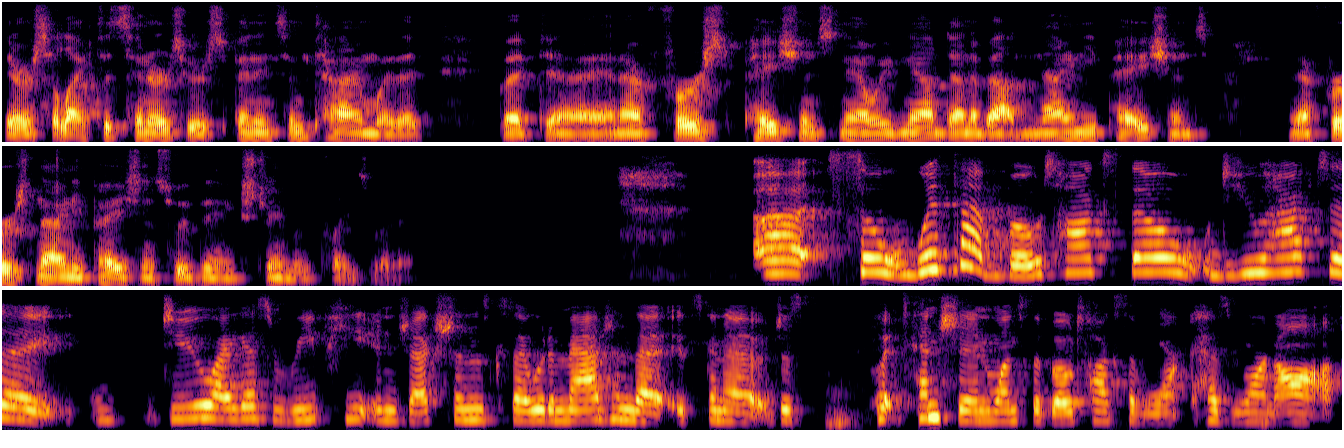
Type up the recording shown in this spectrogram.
There are selected centers who are spending some time with it. But uh, in our first patients now, we've now done about 90 patients. In our first 90 patients, we've been extremely pleased with it. Uh, so with that Botox though, do you have to do, I guess, repeat injections? Because I would imagine that it's to just put tension once the Botox worn, has worn off.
